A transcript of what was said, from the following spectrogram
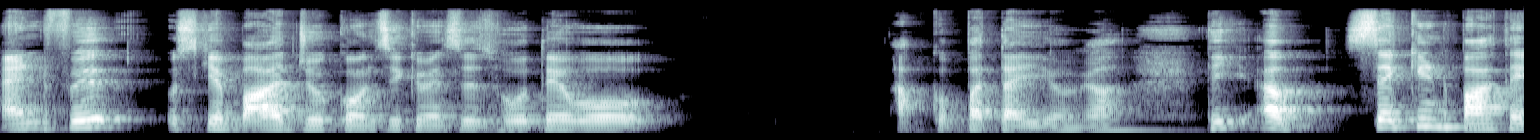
एंड फिर उसके बाद जो कॉन्सिक्वेंसेस होते हैं, वो आपको पता ही होगा। ठीक है, अब सेकंड बात है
